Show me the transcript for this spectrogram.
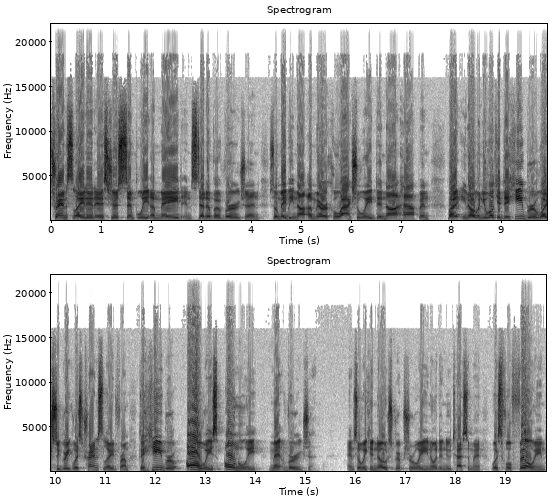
translated as just simply a maid instead of a virgin. So maybe not a miracle actually did not happen. But you know, when you look at the Hebrew, which the Greek was translated from, the Hebrew always only meant virgin. And so we can know scripturally, you know, the New Testament was fulfilling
